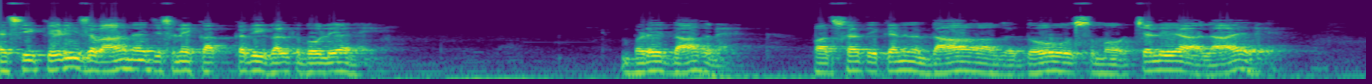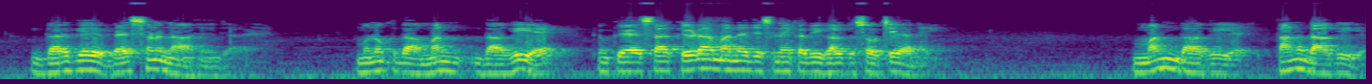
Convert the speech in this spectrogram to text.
ਐਸੀ ਕਿਹੜੀ ਜ਼ਬਾਨ ਹੈ ਜਿਸ ਨੇ ਕਦੀ ਗਲਤ ਬੋਲਿਆ ਨਹੀਂ? ਬੜੇ ਦਾਗ ਨੇ। ਪਾਤਸ਼ਾਹ ਤੇ ਕਹਿੰਦੇ ਨੇ, ਦਾਗ ਦੋਸ ਮੋ ਚਲਿਆ ਲਾਏ, ਦਰਗੇ ਬੈਸਣ ਨਾ ਹੀ ਜਾਏ। ਮਨੁੱਖ ਦਾ ਮਨ ਦਾਗੀ ਹੈ, ਕਿਉਂਕਿ ਐਸਾ ਕਿਹੜਾ ਮਨ ਹੈ ਜਿਸ ਨੇ ਕਦੀ ਗਲਤ ਸੋਚਿਆ ਨਹੀਂ? ਮਨ ਦਾਗੀ ਹੈ, ਤਨ ਦਾਗੀ ਹੈ।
